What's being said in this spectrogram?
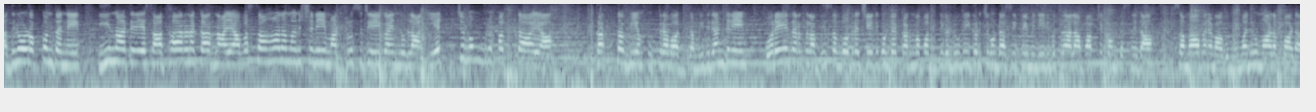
അതിനോടൊപ്പം തന്നെ ഈ നാട്ടിലെ സാധാരണക്കാരനായ അവസാന മനുഷ്യനെയും അഡ്രസ്സ് ചെയ്യുക എന്നുള്ള ഏറ്റവും ബൃഹത്തായ കർത്തവ്യം ഉത്തരവാദിത്തം. ഇത് രണ്ടിനെയും ഒരേ തരത്തിൽ അഭിസംബോധന ചെയ്തുകൊണ്ട് കർമ്മ പദ്ധതികൾ രൂപീകരിച്ചുകൊണ്ട് സി പി എമ്മിന്റെ ഇരുപത്തിനാലാം പാർട്ടി കോൺഗ്രസ് നേതാ സമാപനമാകുന്നു. മനു മാളപ്പാട്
